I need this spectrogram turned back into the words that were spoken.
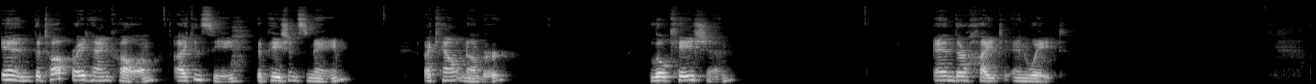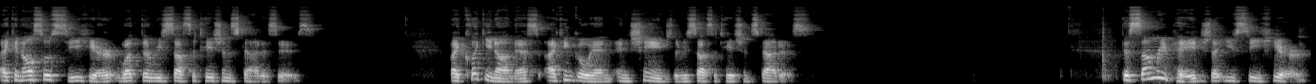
In the top right-hand column, I can see the patient's name, account number, location, and their height and weight. I can also see here what the resuscitation status is. By clicking on this, I can go in and change the resuscitation status. The summary page that you see here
